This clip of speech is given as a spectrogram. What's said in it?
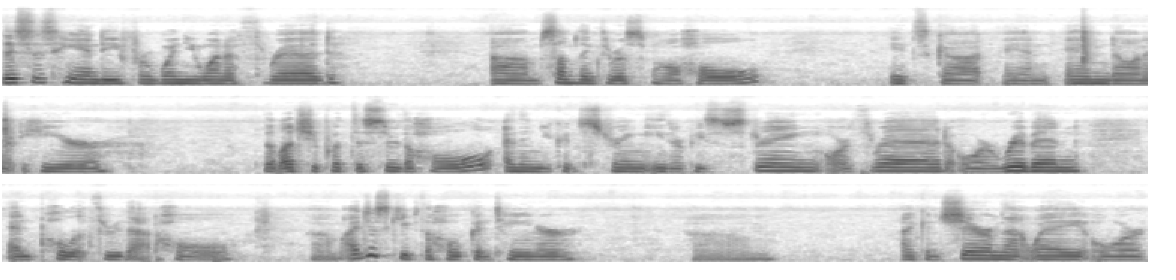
This is handy for when you want to thread um, something through a small hole. It's got an end on it here that lets you put this through the hole and then you could string either a piece of string or thread or ribbon and pull it through that hole. Um, I just keep the whole container um, I can share them that way, or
